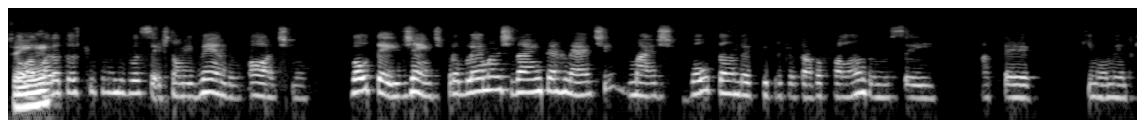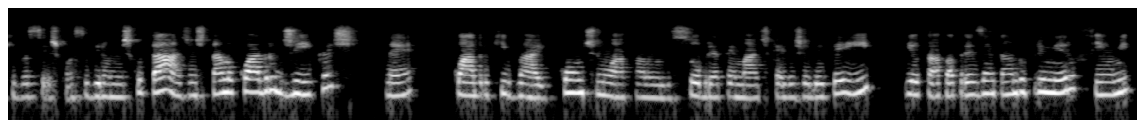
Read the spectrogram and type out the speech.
Sim. Então, agora eu estou escutando vocês. Estão me vendo? Ótimo. Voltei. Gente, problemas da internet, mas voltando aqui para o que eu estava falando, não sei até que momento que vocês conseguiram me escutar, a gente está no quadro Dicas, né? Quadro que vai continuar falando sobre a temática LGBTI, e eu estava apresentando o primeiro filme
